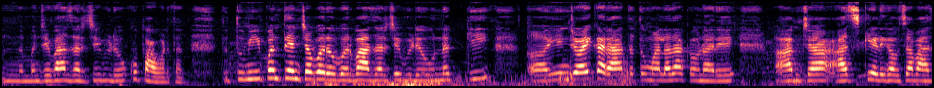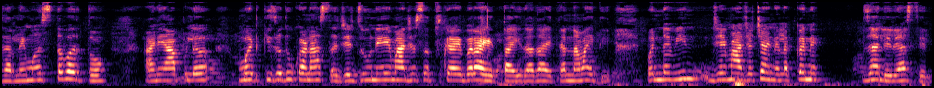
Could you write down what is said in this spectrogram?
म्हणजे बाजारचे व्हिडिओ खूप आवडतात. तर तुम्ही पण त्यांच्याबरोबर बाजारचे व्हिडिओ नक्की एन्जॉय करा. तर तुम्हाला दाखवणार आहे आमच्या आज केडगावचा बाजार लय मस्त भरतो. आणि आपलं मटकीचं दुकान असतं जे जुने माझे सबस्क्रायबर आहेत ताई दादा आहेत त्यांना माहिती. पण नवीन जे माझ्या चॅनलला कनेक्ट झालेले असतील.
